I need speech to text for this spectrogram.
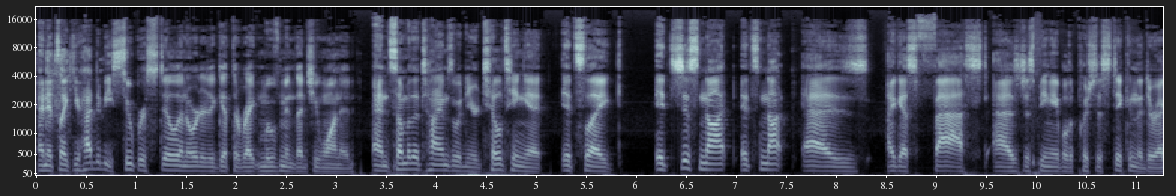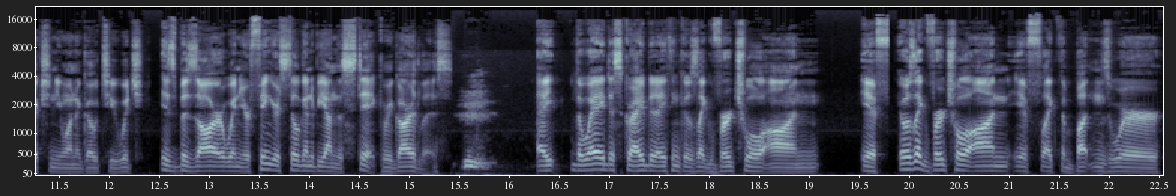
And it's like you had to be super still in order to get the right movement that you wanted. And some of the times when you're tilting it, it's like it's just not it's not as I guess fast as just being able to push the stick in the direction you want to go to, which is bizarre when your finger's still going to be on the stick regardless. Hmm. I the way I described it, I think it was like virtual on if it was like virtual on if like the buttons were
